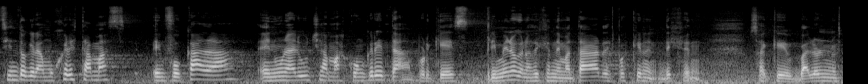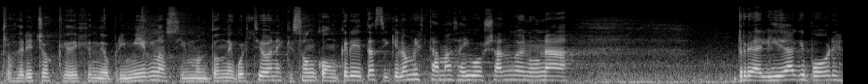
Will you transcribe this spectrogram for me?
Siento que la mujer está más enfocada en una lucha más concreta, porque es primero que nos dejen de matar, después que dejen, o sea, que valoren nuestros derechos, que dejen de oprimirnos y un montón de cuestiones que son concretas y que el hombre está más ahí bollando en una realidad que pobres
